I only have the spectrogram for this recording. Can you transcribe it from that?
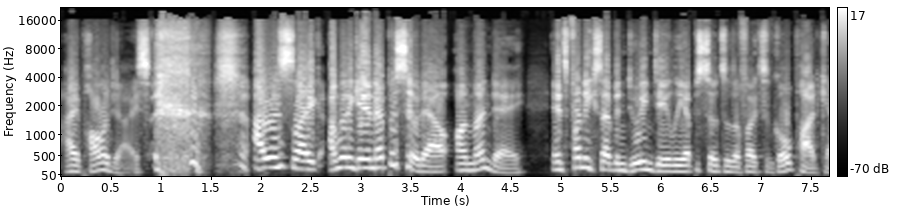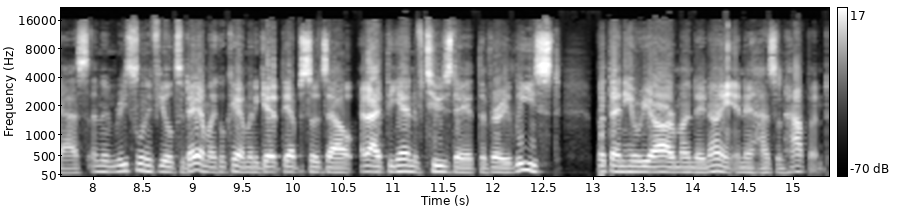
I apologize. I was like, I'm going to get an episode out on Monday. And it's funny because I've been doing daily episodes of the Flecks of Gold podcast. And then recently, Yield today, I'm like, okay, I'm going to get the episodes out at the end of Tuesday at the very least. But then here we are Monday night and it hasn't happened.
